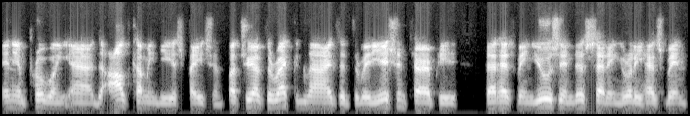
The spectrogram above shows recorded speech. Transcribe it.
in improving uh, the outcome in these patients. But you have to recognize that the radiation therapy that has been used in this setting really has been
